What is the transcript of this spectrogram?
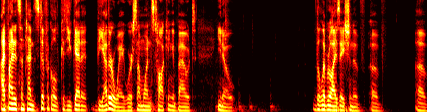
I find it sometimes it's difficult because you get it the other way, where someone's talking about, you know, the liberalization of of of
